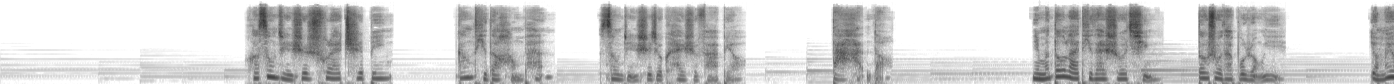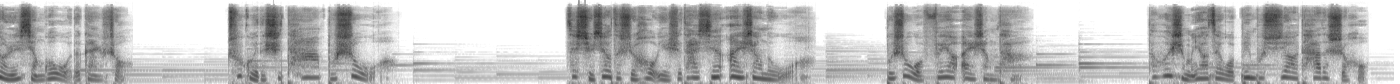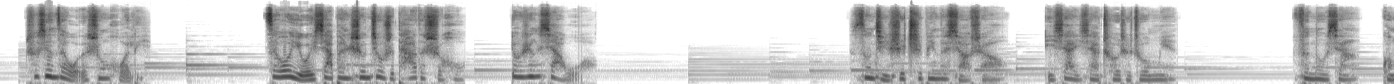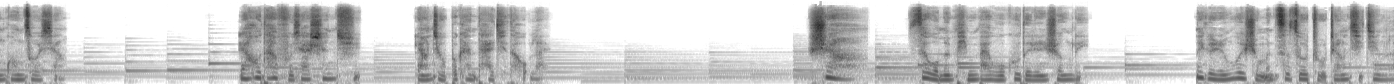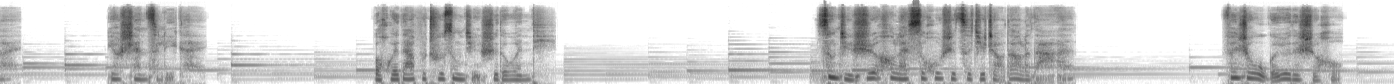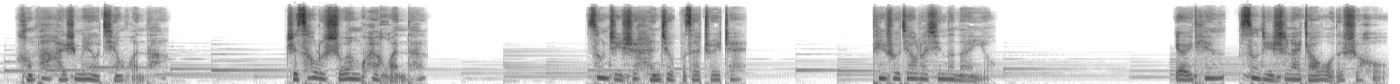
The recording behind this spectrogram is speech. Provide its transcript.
和宋锦诗出来吃冰，刚提到航盼，宋锦诗就开始发飙，大喊道：“你们都来替他说情。”都说他不容易，有没有人想过我的感受？出轨的是他，不是我。在学校的时候，也是他先爱上的我，不是我非要爱上他。他为什么要在我并不需要他的时候，出现在我的生活里？在我以为下半生就是他的时候，又扔下我？宋锦诗吃冰的小勺一下一下戳着桌面，愤怒下。咣咣作响，然后他俯下身去，良久不肯抬起头来。是啊，在我们平白无故的人生里，那个人为什么自作主张挤进来，又擅自离开？我回答不出宋景诗的问题。宋景诗后来似乎是自己找到了答案。分手五个月的时候，恒盼还是没有钱还他。只凑了十万块还他。宋锦诗很久不再追债。听说交了新的男友。有一天，宋锦诗来找我的时候，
